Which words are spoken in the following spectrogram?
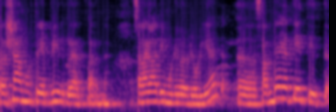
தட்சிணாமூர்த்தி எப்படி இருக்கிறார் பாருங்க. சனகாதி முனிவர்களுடைய சந்தேகத்தையே தீர்த்து.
